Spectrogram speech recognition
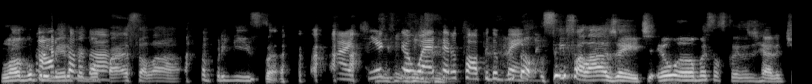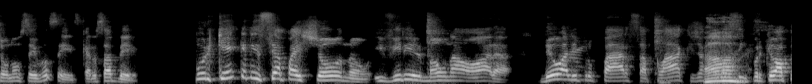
Logo o primeiro pegou dá. parça lá, a preguiça. Ai, tinha que ser o hétero top do bem. Não, né? Sem falar, gente, eu amo essas coisas de reality show, não sei vocês, quero saber. Por que, que eles se apaixonam e viram irmão na hora? Deu ali pro parça a placa e já falou ah. assim, porque eu, ap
